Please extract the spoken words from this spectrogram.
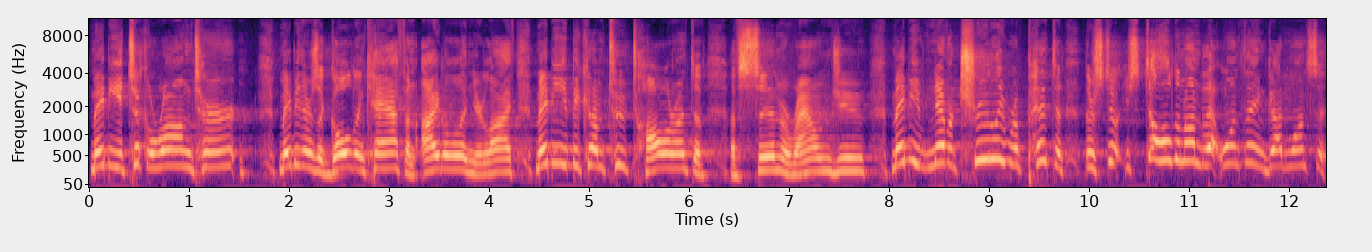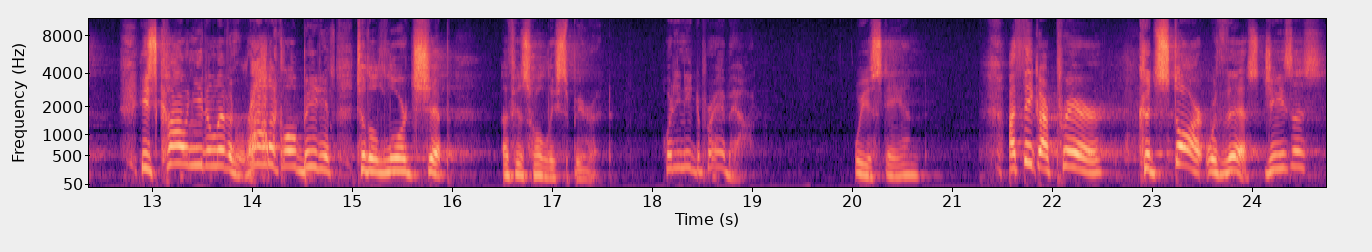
Maybe you took a wrong turn. Maybe there's a golden calf, an idol in your life. Maybe you become too tolerant of, of sin around you. Maybe you've never truly repented. There's still, you're still holding on to that one thing. God wants it. He's calling you to live in radical obedience to the lordship of His Holy Spirit. What do you need to pray about? Will you stand? I think our prayer could start with this Jesus,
